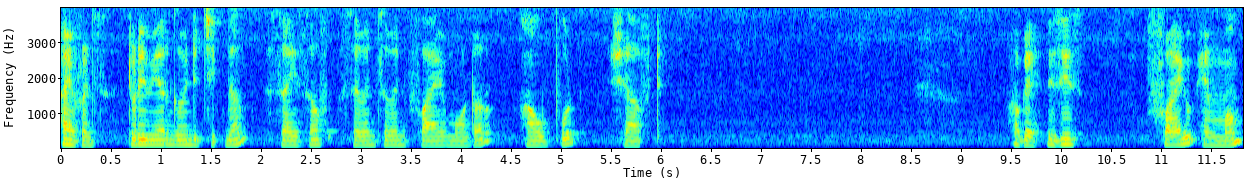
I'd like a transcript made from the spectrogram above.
Hi friends, today we are going to check the size of 775 motor output shaft. Okay, this is 5 mm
